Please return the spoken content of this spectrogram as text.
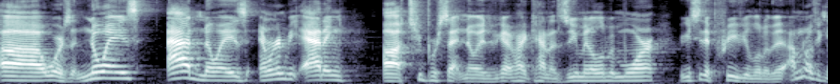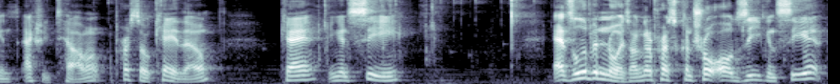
uh, where is it? Noise, add noise, and we're going to be adding uh, 2% noise. We got to kind of zoom in a little bit more. You can see the preview a little bit. I don't know if you can actually tell. I'm going to press OK, though. Okay, you can see adds a little bit of noise. I'm going to press Control Alt Z. You can see it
